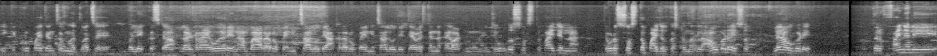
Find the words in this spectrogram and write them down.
एक एक रुपये त्यांचा महत्त्वाचा आहे. भले कस्ट आपला ड्रायव्हर आहे ना बारा रुपयांनी चालू दे अकरा रुपयांनी चालू दे त्यावेळेस त्यांना काय वाटणार नाही. जेवढं स्वस्त पाहिजे ना तेवढं स्वस्त पाहिजे कस्टमरला अवघड आहे सद लय अवघड आहे. तर फायनली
